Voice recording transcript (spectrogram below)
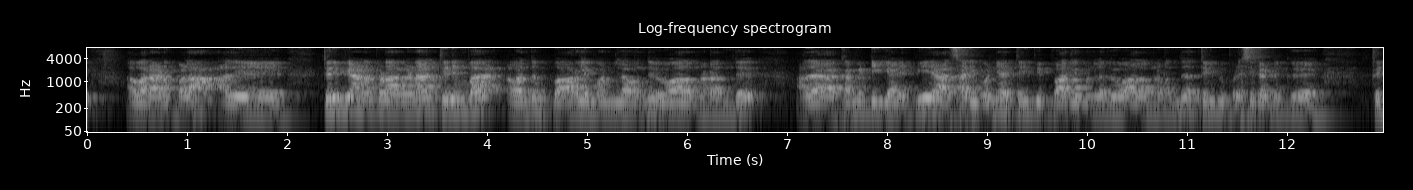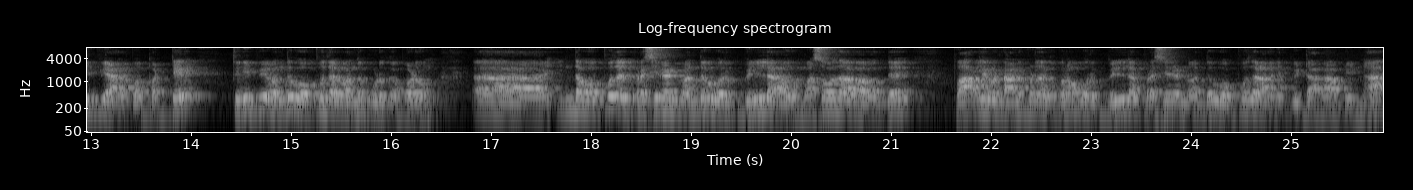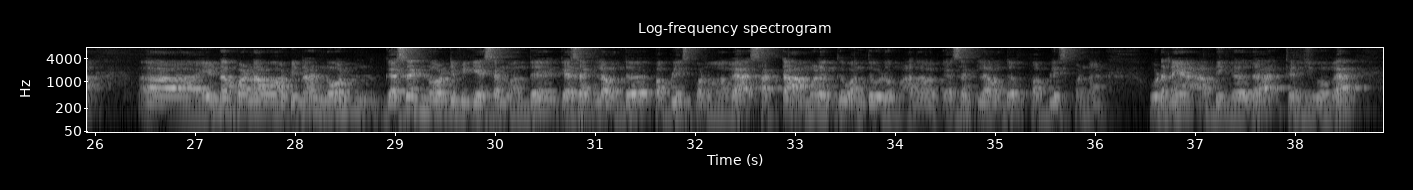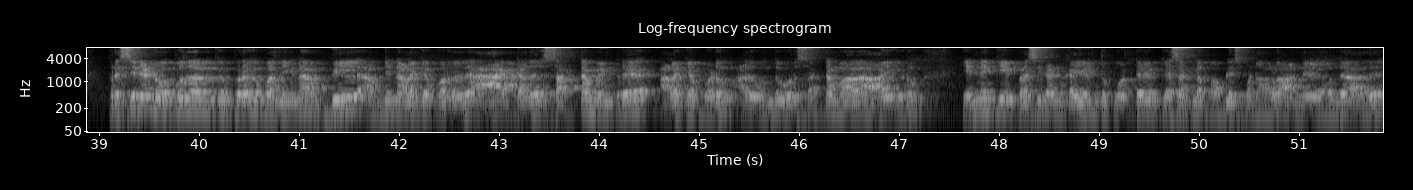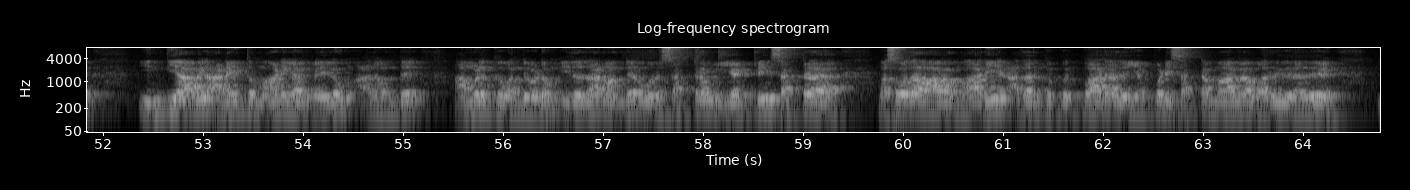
அவர் அனுப்பலாம். அது திருப்பி அனுப்புனாங்கன்னா திரும்ப வந்து பார்லிமெண்ட்டில் வந்து விவாதம் நடந்து அதை கமிட்டிக்கு அனுப்பி அதை சரி பண்ணி அது திருப்பி பார்லிமெண்ட்டில் விவாதம் நடந்து திருப்பி பிரசிடெண்ட்டுக்கு திருப்பி அனுப்பப்பட்டு திருப்பி வந்து ஒப்புதல் வந்து கொடுக்கப்படும். இந்த ஒப்புதல் பிரசிடெண்ட் வந்து ஒரு பில்லை ஒரு மசோதாவை வந்து பார்லிமெண்ட் அனுப்புனதுக்கப்புறம் ஒரு பில்லை பிரசிடென்ட் வந்து ஒப்புதல் அனுப்பிட்டாங்க அப்படின்னா என்ன பண்ணுவோம் அப்படின்னா நோட் கெசட் நோட்டிஃபிகேஷன் வந்து கெசட்டில் வந்து பப்ளிஷ் பண்ணுவாங்க. சட்ட அமலுக்கு வந்துவிடும். அதை கெசட்டில் வந்து பப்ளிஷ் பண்ண உடனே அப்படிங்கிறத தெரிஞ்சுக்கோங்க. பிரசிடென்ட் ஒப்புதலுக்கு பிறகு பார்த்தீங்கன்னா பில் அப்படின்னு அழைக்கப்படுறது ஆக்ட். அது சட்டம் என்று அழைக்கப்படும். அது வந்து ஒரு சட்டமாக ஆகிடும் என்னைக்கு பிரசிடென்ட் கையெழுத்து போட்டு கெசட்டில் பப்ளிஷ் பண்ணாங்களோ அன்னையில் வந்து அது இந்தியாவில் அனைத்து மாநிலங்களிலும் அது வந்து அமலுக்கு வந்துவிடும். இதுதான் வந்து ஒரு சட்டம் இயற்றி சட்ட மசோதாவாக மாறி அதற்கு பிற்பாடு அது எப்படி சட்டமாக வருகிறது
